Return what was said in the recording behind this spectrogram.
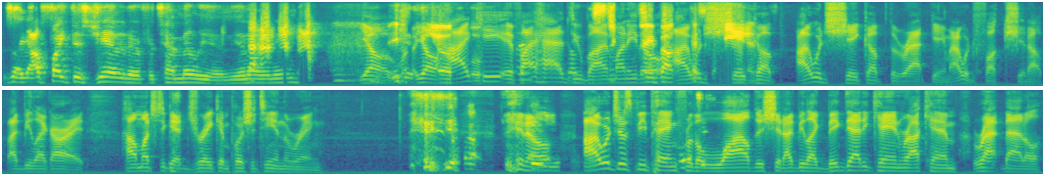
It's like I'll fight this janitor for ten million. You know what I mean? Yo, yo, Yo. high key. If I had Dubai money though, I would shake up. I would shake up the rap game. I would fuck shit up. I'd be like, all right, how much to get Drake and Pusha T in the ring? yeah. You know, I would just be paying for the wildest shit. I'd be like, Big Daddy Kane, Rakim, rap battle.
